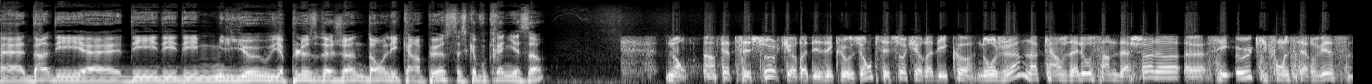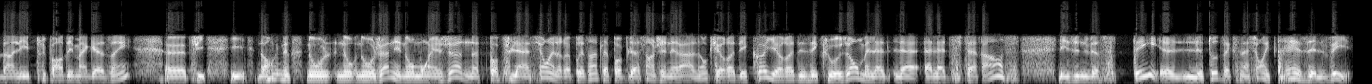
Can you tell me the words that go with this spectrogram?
euh, dans des, des, des, des milieux où il y a plus de jeunes, dont les campus. Est-ce que vous craignez ça? Non. En fait, c'est sûr qu'il y aura des éclosions, puis c'est sûr qu'il y aura des cas. Nos jeunes, là, quand vous allez au centre d'achat, euh, c'est eux qui font le service dans les plupart des magasins. Euh, puis donc nos, nos, nos, jeunes et nos moins jeunes, notre population, elle représente la population en général. Donc il y aura des cas, il y aura des éclosions, mais la, la, la différence, les universités, euh, le taux de vaccination est très élevé,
